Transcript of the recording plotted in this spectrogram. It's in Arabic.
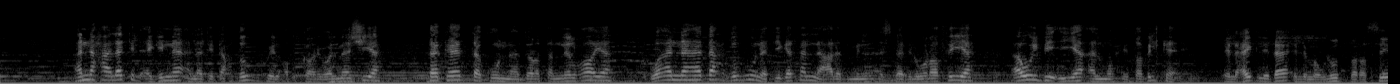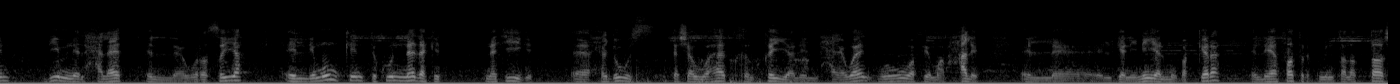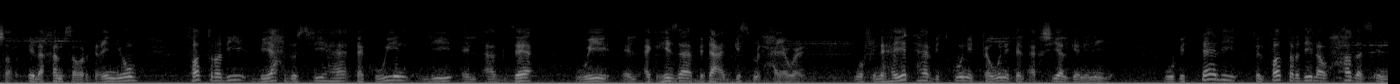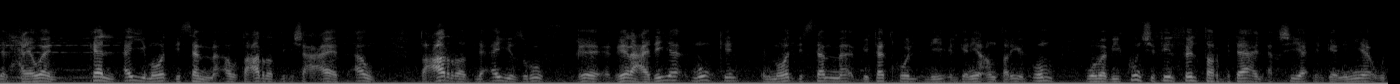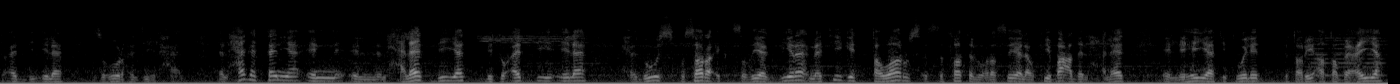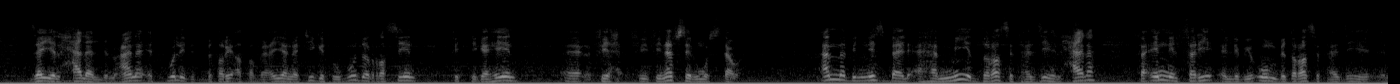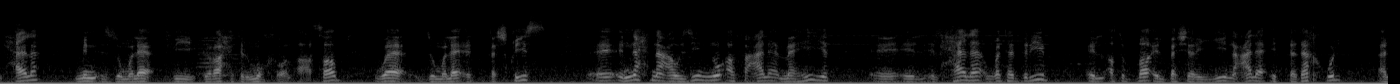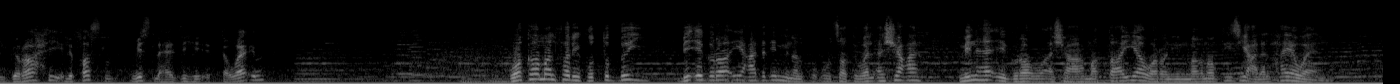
أن حالات الأجنة التي تحدث في الأبقار والماشية تكاد تكون نادرة للغاية وأنها تحدث نتيجة لعدد من الأسباب الوراثية أو البيئية المحيطة بالكائن. العجل ده اللي مولود براسين دي من الحالات الوراثية اللي ممكن تكون ندكت نتيجة آه، حدوث تشوهات خلقية للحيوان وهو في مرحلة ال- الجنينية المبكرة اللي هي فترة من 13 إلى 45 يوم. الفترة دي بيحدث فيها تكوين للأجزاء والأجهزة بتاعة جسم الحيوان. وفي نهايتها بتكون اتكونت الأغشية الجنينية. وبالتالي في الفترة دي لو حدث إن الحيوان كل أي مواد سامة أو تعرض لإشعاعات أو تعرض لأي ظروف غير عادية ممكن المواد السامة بتدخل للجنين عن طريق الأم وما بيكونش فيه الفلتر بتاع الأغشية الجنينية وتؤدي إلى ظهور هذه الحالة. الحاجة التانية إن الحالات ديت بتؤدي إلى حدوث خسارة اقتصادية كبيرة نتيجة توارث الصفات الوراثية لو في بعض الحالات اللي هي تتولد بطريقة طبيعية زي الحالة اللي معانا اتولدت بطريقة طبيعية نتيجة وجود الرصين في اتجاهين آه، في في في نفس المستوى. أما بالنسبة لأهمية دراسة هذه الحالة فإن الفريق اللي بيقوم بدراسة هذه الحالة من الزملاء في جراحة المخ والأعصاب وزملاء التشخيص آه، إن إحنا عاوزين نقف على ماهية آه، الحالة وتدريب الأطباء البشريين على التدخل الجراحي لفصل مثل هذه التوائم وقام الفريق الطبي بإجراء عدد من الفحوصات والأشعة منها إجراء أشعة مقطعية ورنين مغناطيسي على الحيوان.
